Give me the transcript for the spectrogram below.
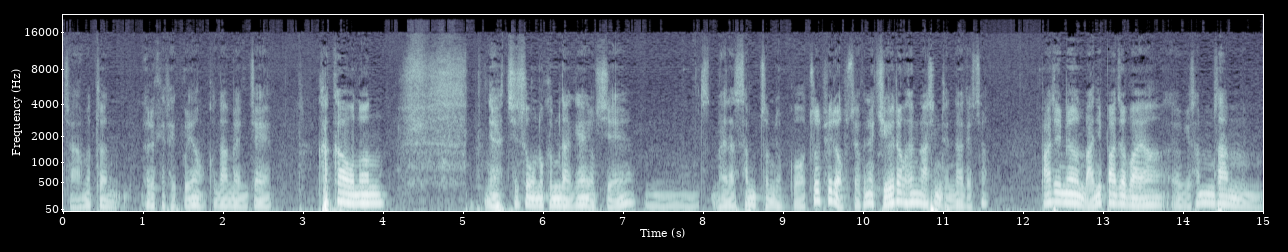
자, 아무튼 이렇게 됐고요. 그 다음에 이제 카카오는 예, 지수 오늘 급락에 역시 음, 마이너스 3.69. 줄 필요 없어요. 그냥 기회라고 생각하시면 된다 그랬죠. 빠지면 많이 빠져봐야 여기 33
